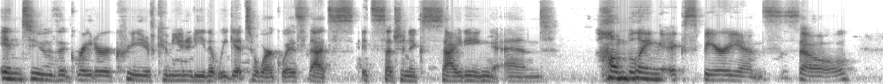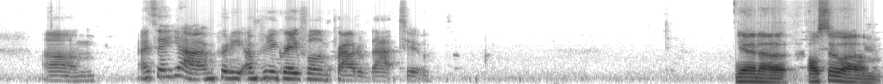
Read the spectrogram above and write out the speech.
into the greater creative community that we get to work with. That's it's such an exciting and humbling experience. So um i'd say yeah i'm pretty i'm pretty grateful and proud of that too. Yeah and uh also um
